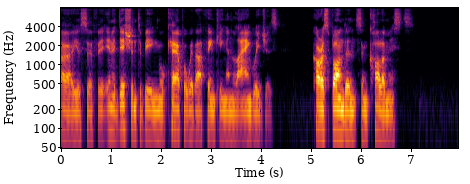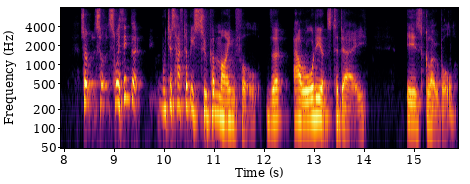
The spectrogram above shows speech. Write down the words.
uh, Yusuf, in addition to being more careful with our thinking and languages, correspondents and columnists? So, so, so I think that we just have to be super mindful that our audience today is global.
